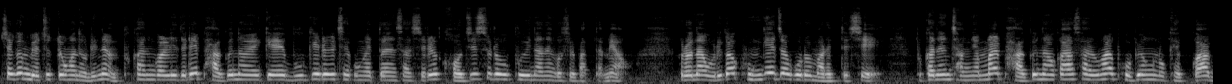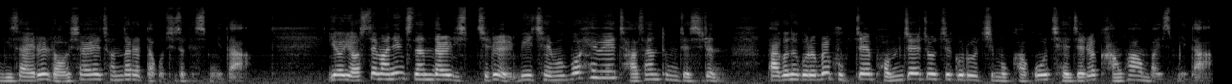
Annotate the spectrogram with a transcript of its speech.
최근 몇 주 동안 우리는 북한 관리들이 바그너에게 무기를 제공했다는 사실을 거짓으로 부인하는 것을 봤다며 그러나 우리가 공개적으로 말했듯이 북한은 작년 말 바그너가 사용할 보병 로켓과 미사일을 러시아에 전달했다고 지적했습니다. 이어 엿새 만인 지난달 27일 미 재무부 해외 자산 통제실은 바그너 그룹을 국제 범죄 조직으로 지목하고 제재를 강화한 바 있습니다.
